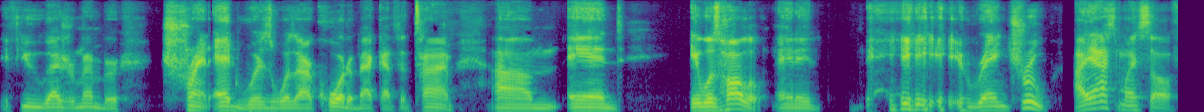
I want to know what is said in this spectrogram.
If you guys remember, Trent Edwards was our quarterback at the time, um, and it was hollow, and it it rang true. I asked myself,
